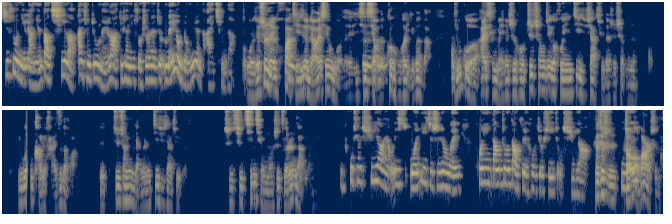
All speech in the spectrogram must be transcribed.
激素你两年到期了，爱情就没了。就像你所说的，就没有永远的爱情的。我就顺着话题就聊一些我的一些小的困惑和疑问吧。如果爱情没了之后，支撑这个婚姻继续下去的是什么呢？如果不考虑孩子的话，对，支撑两个人继续下去的是是亲情吗？是责任感吗？你互相需要呀。我一直我一直是认为，婚姻当中到最后就是一种需要。那就是找老伴儿是吗？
